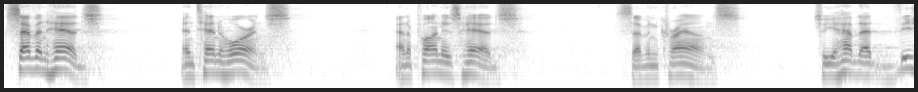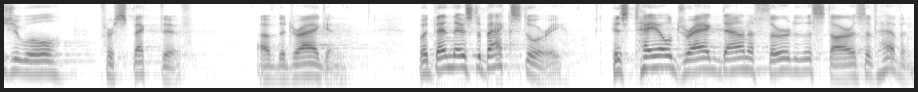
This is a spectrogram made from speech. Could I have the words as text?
seven heads and ten horns, and upon his heads, seven crowns. So you have that visual perspective of the dragon. But then there's the backstory. His tail dragged down a third of the stars of heaven,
